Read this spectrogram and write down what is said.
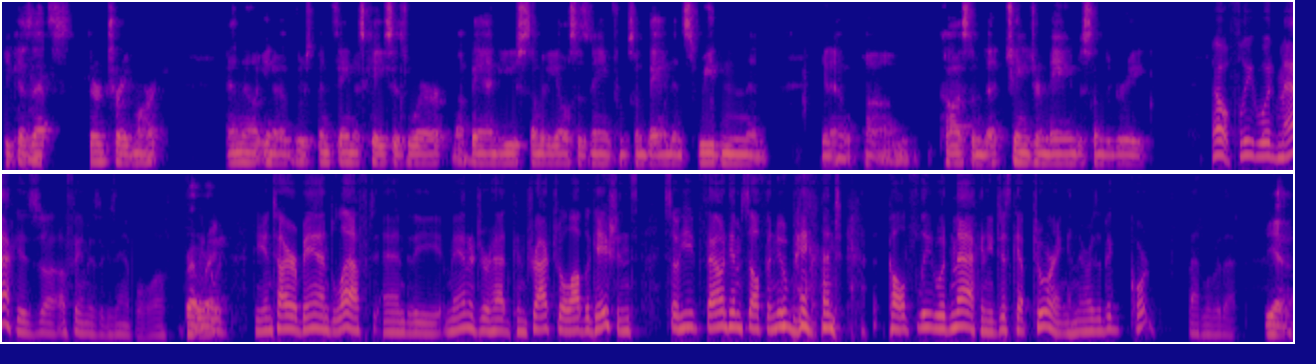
because mm-hmm. that's their trademark. And uh, you know, there's been famous cases where a band used somebody else's name from some band in Sweden, and you know, um, caused them to change their name to some degree. Oh, Fleetwood Mac is uh, a famous example. of right, right. The entire band left, and the manager had contractual obligations, so he found himself a new band called Fleetwood Mac, and he just kept touring. And there was a big court battle over that. Yeah,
